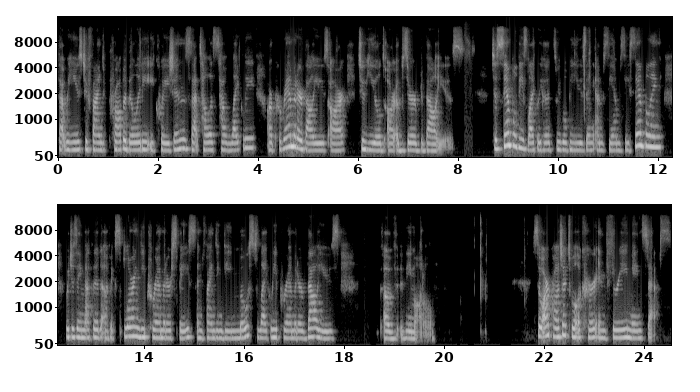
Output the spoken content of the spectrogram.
that we use to find probability equations that tell us how likely our parameter values are to yield our observed values. To sample these likelihoods, we will be using MCMC sampling, which is a method of exploring the parameter space and finding the most likely parameter values of the model. So our project will occur in three main steps.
